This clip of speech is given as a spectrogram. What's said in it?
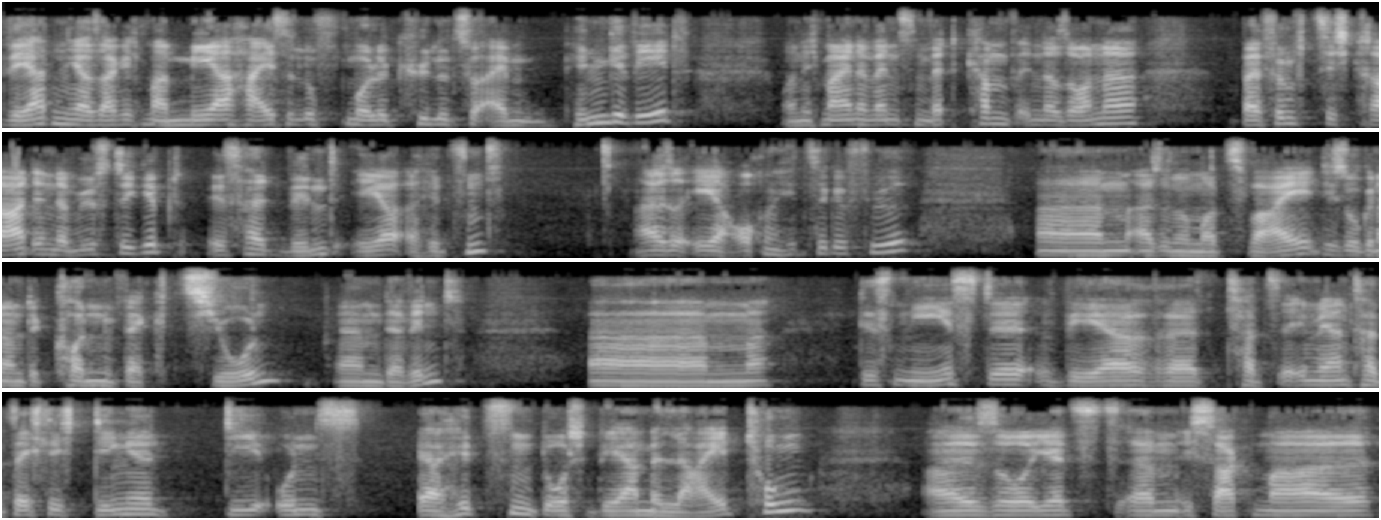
werden ja, sage ich mal, mehr heiße Luftmoleküle zu einem hingeweht. Und ich meine, wenn es einen Wettkampf in der Sonne bei 50 Grad in der Wüste gibt, ist halt Wind eher erhitzend. Also eher auch ein Hitzegefühl. Ähm, also Nummer zwei, die sogenannte Konvektion, ähm, der Wind. Ähm, das nächste wäre wären tatsächlich Dinge, die uns erhitzen durch Wärmeleitung. Also jetzt, ähm, ich sag mal,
